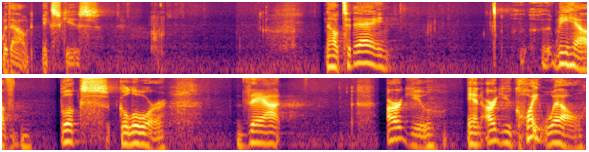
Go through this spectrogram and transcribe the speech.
without excuse. Now, today, we have books galore that argue and argue quite well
